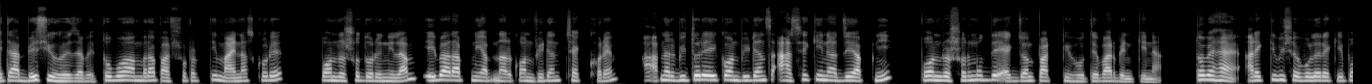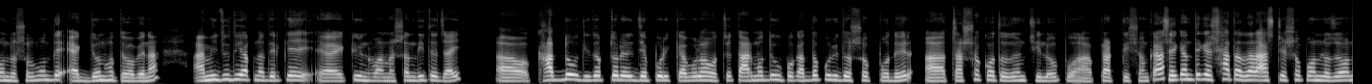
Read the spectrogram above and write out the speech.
এটা বেশি হয়ে যাবে। তবুও আমরা পাঁচশো প্রার্থী মাইনাস করে পনেরোশো ধরে নিলাম। এবার আপনি আপনার কনফিডেন্স চেক করেন, আপনার ভিতরে এই কনফিডেন্স আছে কিনা যে আপনি পনেরোশোর মধ্যে একজন প্রার্থী হতে পারবেন কিনা। তবে হ্যাঁ আরেকটি বিষয় বলে রাখি, পনেরোশোর মধ্যে একজন হতে হবে না। আমি যদি আপনাদেরকে একটু ইনফরমেশন দিতে যাই খাদ্য অধিদপ্তরের যে পরীক্ষাগুলো হচ্ছে, তার মধ্যে উপখাদ্য পরিদর্শক পদের চারশো কতজন ছিল প্রার্থীর সংখ্যা? সেখান থেকে সাত হাজার আটশো পনেরো জন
